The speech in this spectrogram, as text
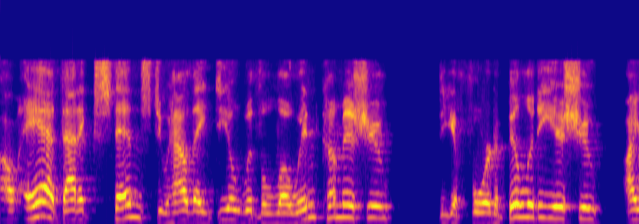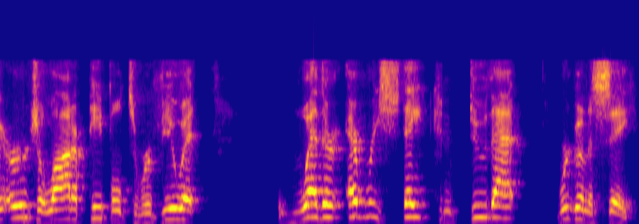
I'll add that extends to how they deal with the low income issue, the affordability issue. I urge a lot of people to review it. Whether every state can do that, we're going to see.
